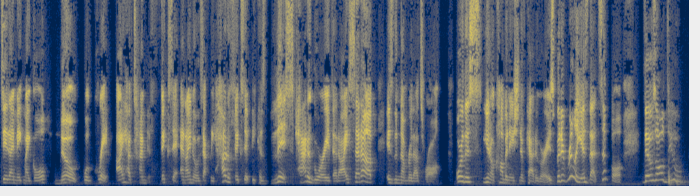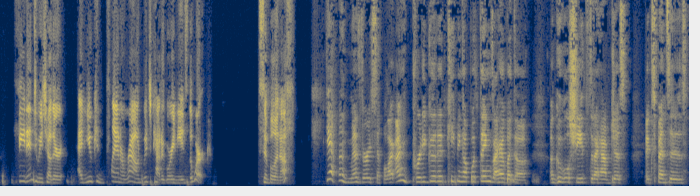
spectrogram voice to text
Did I make my goal? No. Well, great. I have time to fix it and I know exactly how to fix it because this category that I set up is the number that's wrong or this, you know, combination of categories. But it really is that simple. Those all do feed into each other and you can plan around which category needs the work. Simple enough. Yeah, that's very simple. I, am pretty good at keeping up with things. I have like a, a Google Sheets that I have just expenses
